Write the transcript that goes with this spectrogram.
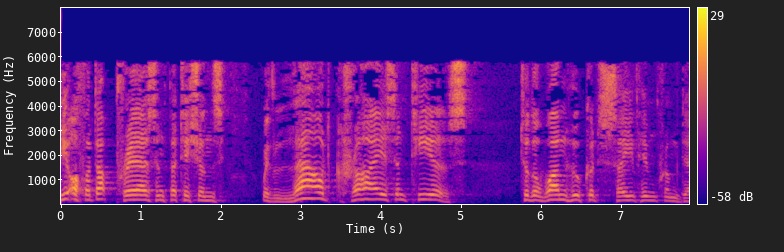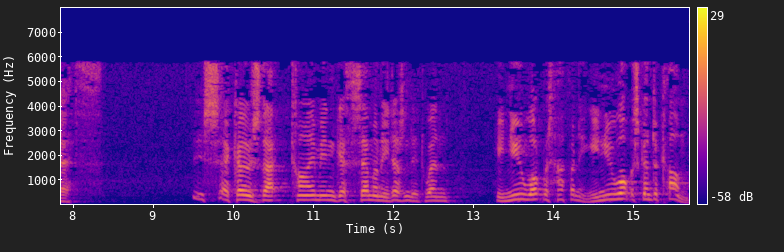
he offered up prayers and petitions with loud cries and tears to the one who could save him from death. This echoes that time in Gethsemane, doesn't it, when he knew what was happening. He knew what was going to come.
